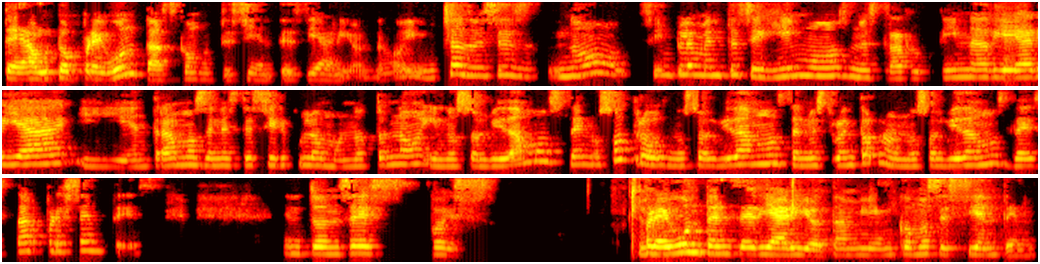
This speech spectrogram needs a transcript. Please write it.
te autopreguntas cómo te sientes diario, ¿no? Y muchas veces no, simplemente seguimos nuestra rutina diaria y entramos en este círculo monótono y nos olvidamos de nosotros, nos olvidamos de nuestro entorno, nos olvidamos de estar presentes. Entonces, pues, pregúntense diario también cómo se sienten.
